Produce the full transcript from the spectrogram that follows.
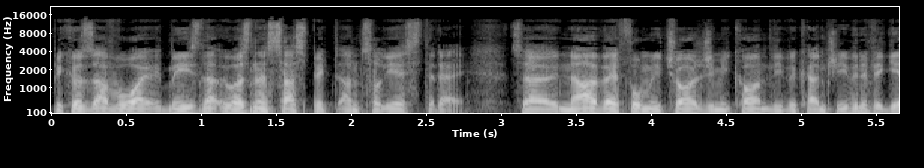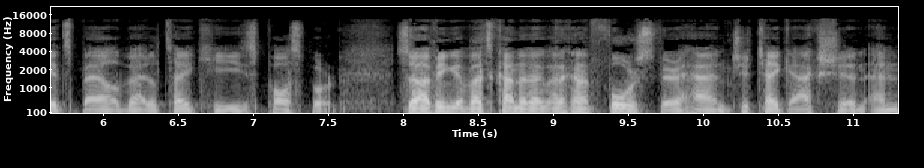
because otherwise, I mean, not, he wasn't a suspect until yesterday. So now they formally charge him, he can't leave the country. Even if he gets bail, they'll take his passport. So I think that's kind of that kind of forced their hand to take action. And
